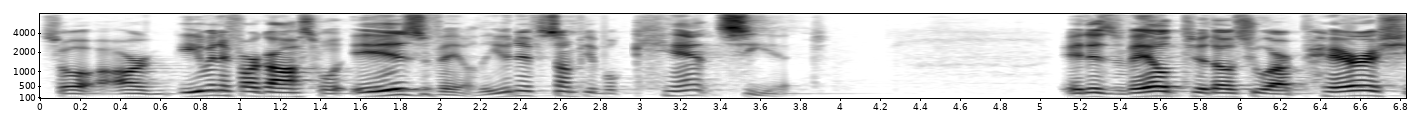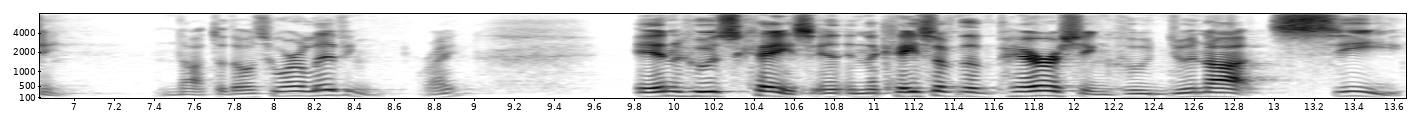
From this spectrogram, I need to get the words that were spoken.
So, our, even if our gospel is veiled, even if some people can't see it, it is veiled to those who are perishing, not to those who are living, right? In whose case, in, in the case of the perishing who do not see,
